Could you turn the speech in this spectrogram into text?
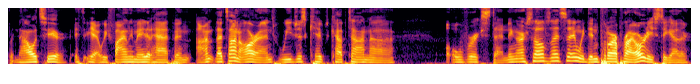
but now it's here. It, yeah, we finally made it happen. On that's on our end. We just kept kept on uh, overextending ourselves. I'd say, and we didn't put our priorities together.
